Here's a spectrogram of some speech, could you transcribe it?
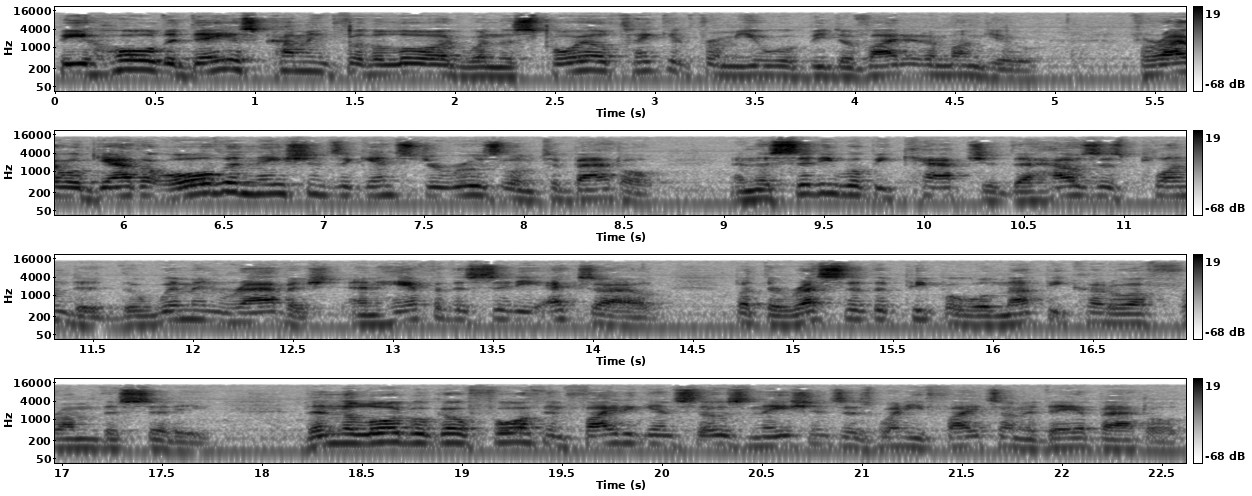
Behold, the day is coming for the Lord when the spoil taken from you will be divided among you. For I will gather all the nations against Jerusalem to battle, and the city will be captured, the houses plundered, the women ravished, and half of the city exiled, but the rest of the people will not be cut off from the city. Then the Lord will go forth and fight against those nations as when he fights on a day of battle.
